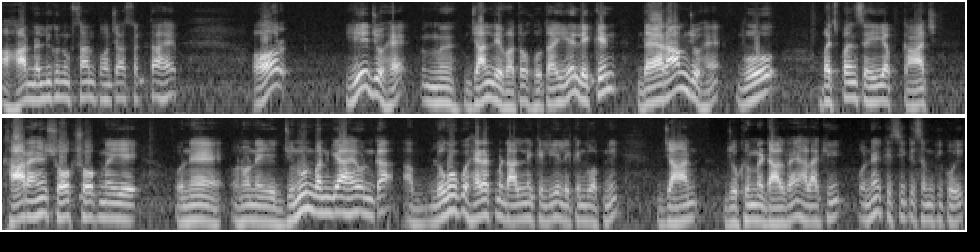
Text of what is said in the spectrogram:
आहार नली को नुकसान पहुँचा सकता है। और ये जो है जानलेवा तो होता ही है, लेकिन दयाराम जो हैं, वो बचपन से ही अब कांच खा रहे हैं। शौक शौक में ये उन्हें, उन्होंने ये जुनून बन गया है उनका। अब लोगों को हैरत में डालने के लिए, लेकिन वो अपनी जान जोखिम में डाल रहे हैं। हालाँकि उन्हें किसी किस्म की कोई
